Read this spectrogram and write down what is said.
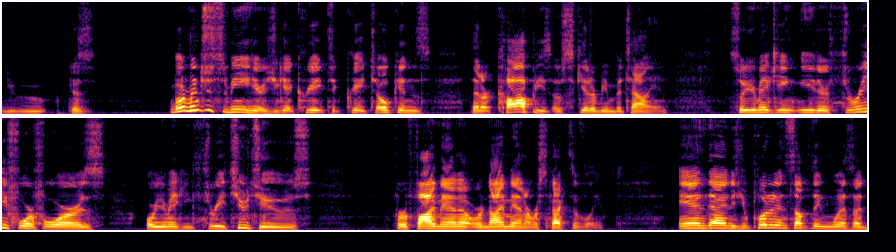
you because what interests me here is you get create to create tokens that are copies of Skitterbeam Battalion. So you're making either three four fours or you're making three two twos for five mana or nine mana respectively. And then if you put it in something with a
